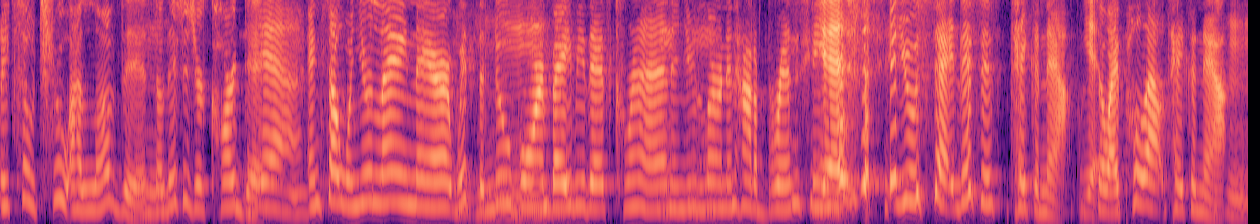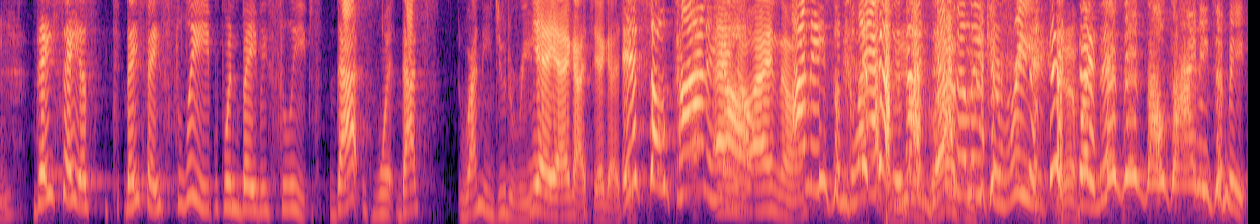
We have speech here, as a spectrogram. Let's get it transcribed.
It's so true. I love this. So mm-hmm. this is your card deck. Yeah. And so when you're laying there with the newborn mm-hmm. baby that's crying and you're mm-hmm. learning how to breastfeed, Yes. you say this is take a nap. Yes. So I pull out take a nap. They say us they say sleep when baby sleeps. That that's I need you to read. Yeah, this. yeah, I got you, I got you. It's so tiny, I know, y'all. I know. I need some glasses. I glasses. definitely can read, but this is so tiny to me.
